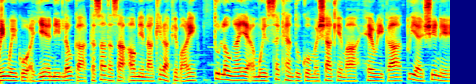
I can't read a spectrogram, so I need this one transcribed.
ဝင်ငွေကိုအရင်အနည်းလောက်ကတဆတဆအောင်မြင်လာခဲ့တာဖြစ်ပါတယ်။သူ့လုပ်ငန်းရဲ့အမွေဆက်ခံသူကိုမရှာခင်မှာဟယ်ရီကသူ့ရဲ့ရှင်းနေ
